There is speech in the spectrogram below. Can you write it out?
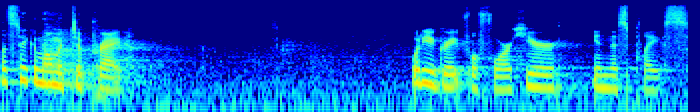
Let's take a moment to pray. What are you grateful for here in this place?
